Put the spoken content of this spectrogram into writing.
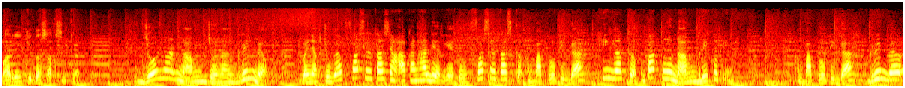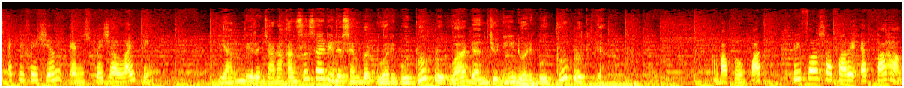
Mari kita saksikan. Zona 6, zona Greenbelt banyak juga fasilitas yang akan hadir yaitu fasilitas ke-43 hingga ke-46 berikut ini. 43 Greenbelt Activation and Special Lighting yang direncanakan selesai di Desember 2022 dan Juni 2023. 44 River Safari at Tahang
